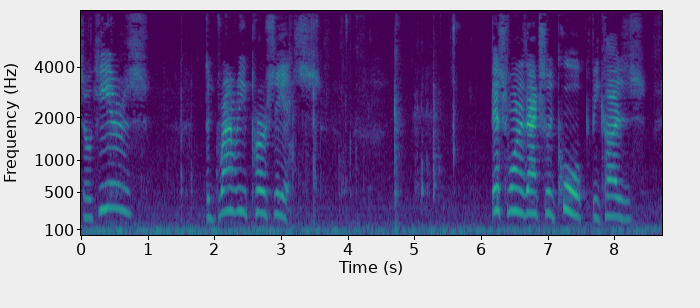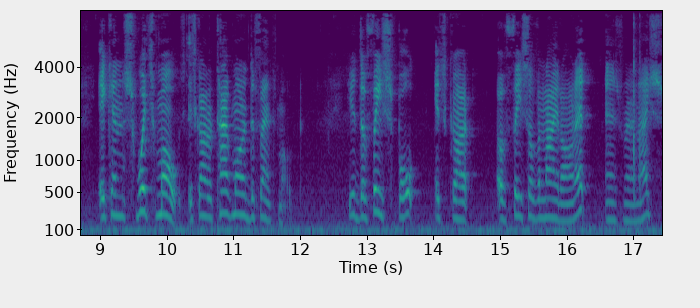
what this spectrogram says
So here's the Gravity Perseus. This one is actually cool because it can switch modes. It's got attack mode and defense mode. Here's the face bolt. It's got a face of a knight on it. and it's very nice.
